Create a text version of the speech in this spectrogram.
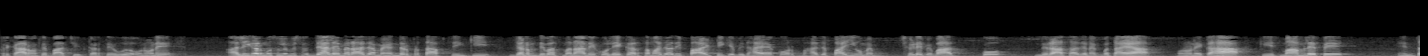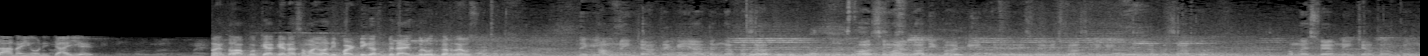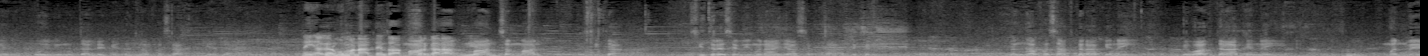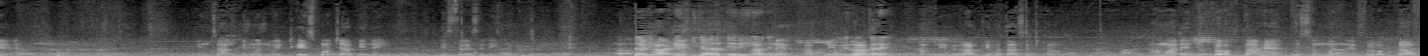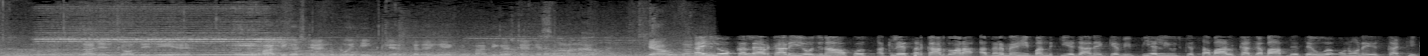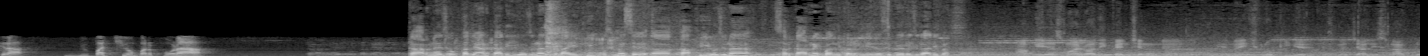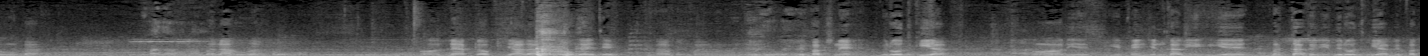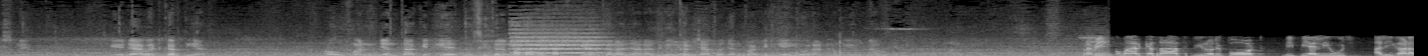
पत्रकारों से बातचीत करते हुए उन्होंने अलीगढ़ मुस्लिम विश्वविद्यालय में राजा महेंद्र प्रताप सिंह की जन्म दिवस मनाने को लेकर समाजवादी पार्टी के विधायक और भाजपाइयों में छिड़े विवाद को निराशाजनक बताया। उन्होंने कहा कि इस मामले पे हिंसा नहीं होनी चाहिए। मैं तो आपको क्या कहना समाजवादी पार्टी का विधायक विरोध कर रहे हैं उसको? हम नहीं चाहते कि यहाँ दंगा फसाद और समाजवादी पार्टी इसमें विश्वास नहीं कि दंगा फसाद हो और मैं स्वयं नहीं चाहता हूँ कल कोई भी मुद्दा लेके दंगा फसाद किया जाए। नहीं अगर वो मनाते हैं तो आप मान, सरकार मान, मान सम्मान इसी का इसी तरह से भी मनाया जा सकता है लेकिन दंगा फसाद करा के नहीं विवाद करा के नहीं मन में इंसान के मन में ठेस पहुँचा के नहीं इस तरह से नहीं होना चाहिए। पार्टी इसकी ज़्यादा दे रही है अपने अपने विरोध विभाग करें। अपने विभाग की बता सकता हूँ। हमारे जो प्रवक्ता हैं उस संबंध में प्रवक्ता राजेंद्र चौधरी जी हैं। पार्टी का स्टैंड वही क्लियर करेंगे कि पार्टी का स्टैंड इस संबंध में क्या होगा। कई लोक कल्याणकारी योजनाओं को अखिलेश सरकार द्वारा अधर में ही बंद किए जाने के वीपीएल न्यूज़ के सवाल का जवाब देते हुए उन्होंने इसका ठीकरा विपक्षियों पर फोड़ा। सरकार ने जो कल्याणकारी योजना चलाई थी उसमें से काफ़ी योजना सरकार ने बंद कर दी है जैसे बेरोजगारी भत्ता अब ये समाजवादी पेंशन ये नई शुरू की है इसमें 40 लाख लोगों का भला होगा। और लैपटॉप ज़्यादा हो गए थे अब विपक्ष ने विरोध किया और ये ये पेंशन का भी ये भत्ता का भी विरोध किया विपक्ष ने। ये डाइवर्ट कर दिया। और फंड जनता के लिए दूसरी तरह मदों में खर्च किया चला जा रहा है। लेकिन खर्चा तो जनता के लिए ही हो रहा है ना योजनाओं के प्रवीण कुमार के साथ bureau report BPL news Aligarh.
